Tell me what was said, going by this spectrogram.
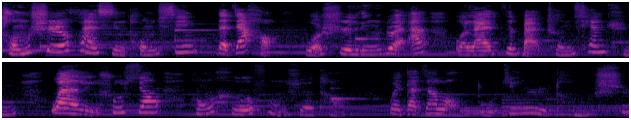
童诗唤醒童心，大家好，我是林瑞安，我来自百城千群、万里书香红河父母学堂，为大家朗读今日童诗《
